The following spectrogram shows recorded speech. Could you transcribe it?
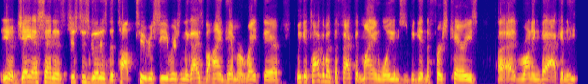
you know, JSN is just as good as the top two receivers and the guys behind him are right there. We could talk about the fact that Miyan Williams has been getting the first carries uh, at running back, and he,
